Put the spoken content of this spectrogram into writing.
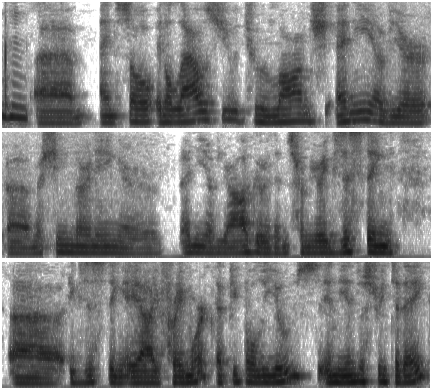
Mm-hmm. Um, and so it allows you to launch any of your uh, machine learning or any of your algorithms from your existing uh, existing AI framework that people use in the industry today.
